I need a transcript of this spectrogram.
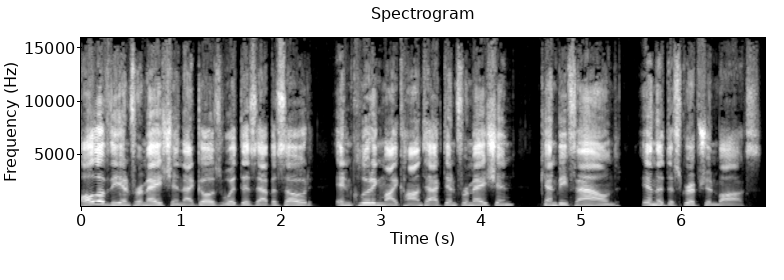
All of the information that goes with this episode, including my contact information, can be found in the description box.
